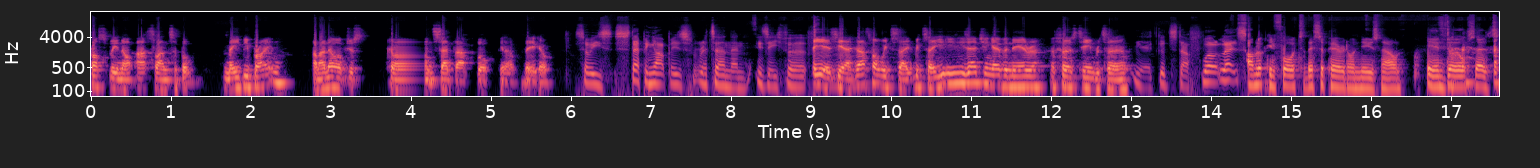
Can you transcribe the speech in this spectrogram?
possibly not Atalanta, but maybe Brighton. And I know I've just come on and said that, but you know, there you go. So he's stepping up his return then, is he? For, for... he is, yeah. That's what we'd say. We'd say he's edging ever nearer a first team return. Yeah, good stuff. Well, let's. I'm looking forward to this appearing on news now. Ian Doyle says uh,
